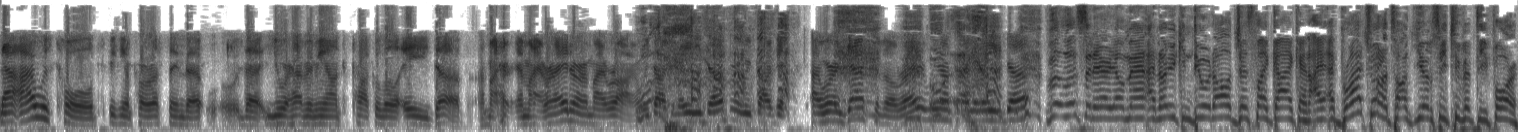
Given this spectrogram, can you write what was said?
Now, I was told, speaking of pro wrestling, that that you were having me on to talk a little AE Dub. Am I am I right or am I wrong? Are we talking AE Dub or are we talking? Uh, we're in Jacksonville, right? We're not talking AE Dub. But listen, Ariel, man, I know you can do it all just like I can. I, I brought you on to talk UFC 254,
